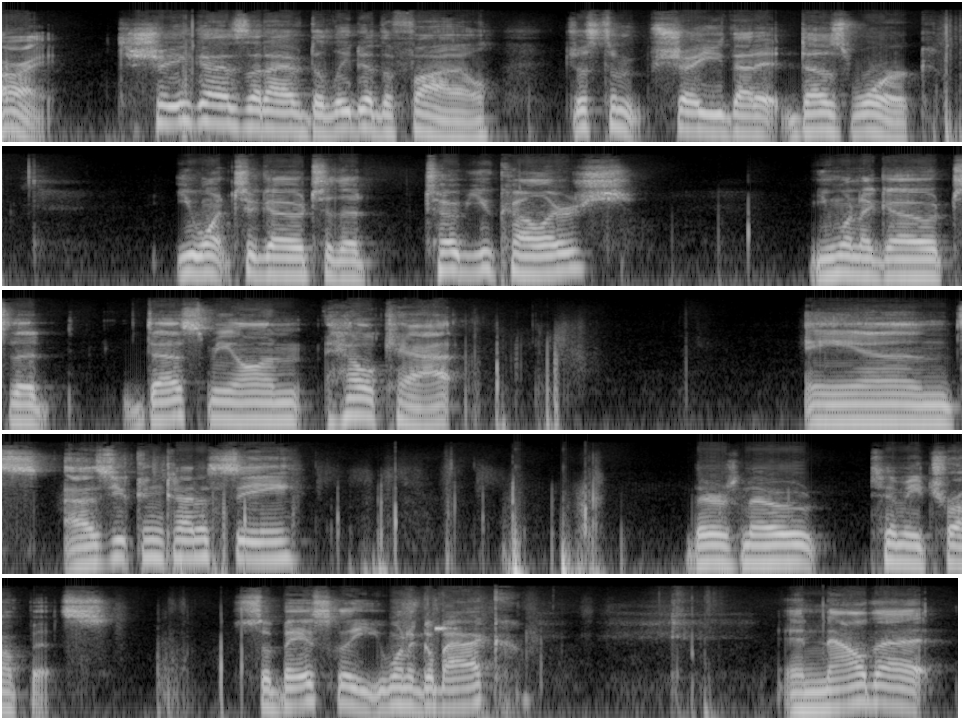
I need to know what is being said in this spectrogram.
Alright, to show you guys that I have deleted the file, just to show you that it does work, you want to go to the Tobu colors, you want to go to the Desmeon Hellcat, and as you can kind of see, there's no Timmy trumpets. So basically, you want to go back, and now that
